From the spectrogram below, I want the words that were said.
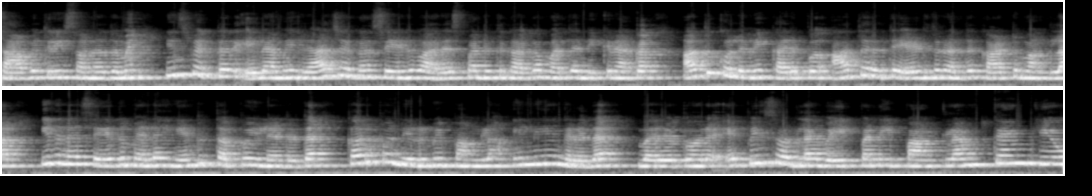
சாவித்திரி சொன்னதுமே இன்ஸ்பெக்டர் எல்லாமே ராஜகம் சேதுவை அரெஸ்ட் பண்றதுக்காக வந்து நிக்கிறாங்க. அதுக்குள்ளவே கருப்பு ஆத்திரத்தை எடுத்துட்டு வந்து காட்டுவாங்களா? இதுல சேது மேல எந்த தப்பு இல்லைன்றத கருப்பு நிரூபிப்பாங்களா இல்லையங்கிறத வர போற எபிசோட்ல வெயிட் பண்ணி பார்க்கலாம் தேங்க்யூ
